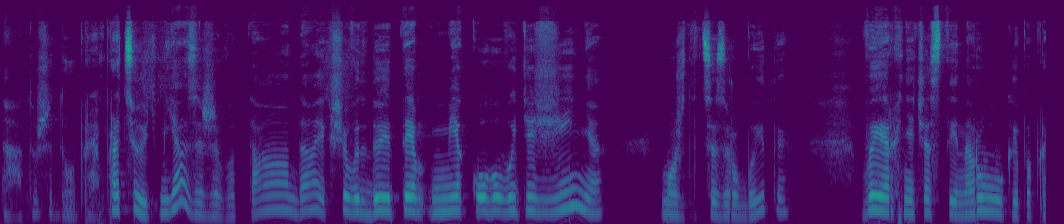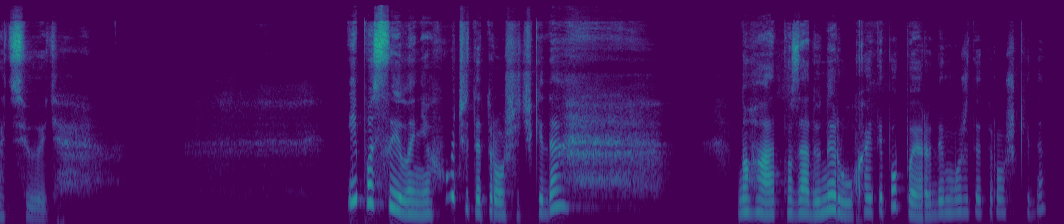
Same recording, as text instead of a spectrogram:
Так, дуже добре. Працюють м'язи живота. Да? Якщо ви додаєте м'якого витяжіння, можете це зробити. Верхня частина, руки попрацюють. І посилення. Хочете трошечки, да? Нога позаду не рухайте, попереду можете трошки, да?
